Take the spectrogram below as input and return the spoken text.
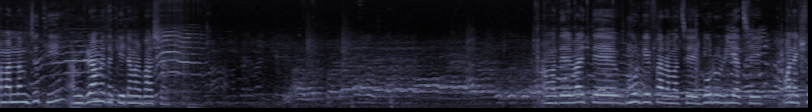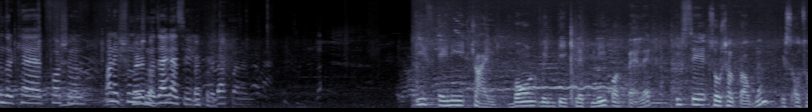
আমার নাম জুথি আমি গ্রামে থাকি এটা আমার বাসা আমাদের বাড়িতে মুরগির ফার্ম আছে গরুর ই আছে অনেক সুন্দর ক্ষেত ফসল অনেক সুন্দর সুন্দর জায়গা আছে If any child born with the cleft lip or palate, it's a social problem, it's also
